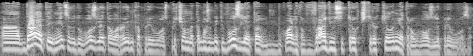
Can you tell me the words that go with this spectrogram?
э, да, это имеется в виду возле этого рынка привоз. Причем это может быть возле, это буквально там в радиусе 3-4 километров возле привоза.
